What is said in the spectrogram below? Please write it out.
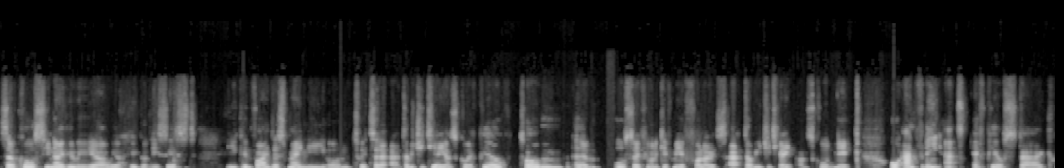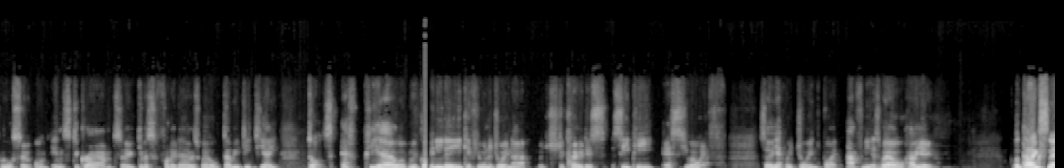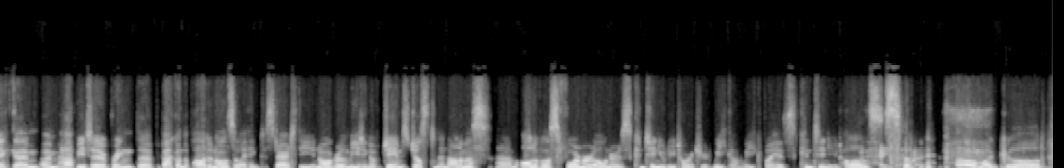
So of course you know who we are. We are who got the assist. You can find us mainly on Twitter at WGTA underscore FPL Tom. Um, also, if you want to give me a follow, it's at WGTA underscore Nick or Anthony at FPL Stag. We're also on Instagram, so give us a follow there as well, WGTA.FPL. And we've got Mini League if you want to join that, which the code is CPSUOF. So, yeah, we're joined by Anthony as well. How are you? Well, thanks, Nick. I'm I'm happy to bring the back on the pod, and also I think to start the inaugural meeting of James Justin Anonymous. Um, all of us former owners continually tortured week on week by his continued hauls. So, oh my god!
